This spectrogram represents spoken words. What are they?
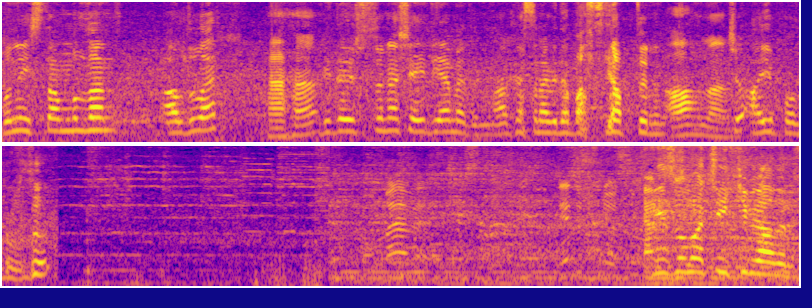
bunu İstanbul'dan aldılar. Hı hı. Bir de üstüne şey diyemedim. Arkasına bir de baskı yaptırın. Ah lan. Çok ayıp olurdu. Biz bu maçı 2-1 alırız.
